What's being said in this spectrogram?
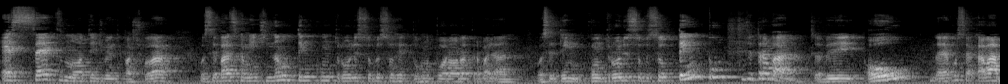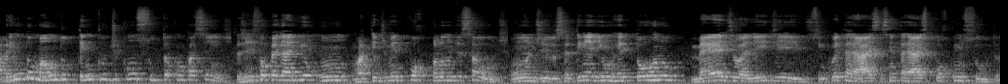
exceto no atendimento particular, você basicamente não tem controle sobre o seu retorno por hora trabalhada. Você tem controle sobre o seu tempo de trabalho, sabe? Ou né, você acaba abrindo mão do tempo de consulta com o paciente. Se a gente for pegar ali um, um atendimento por plano de saúde, onde você tem ali um retorno médio ali de 50 reais, 60 reais por consulta.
